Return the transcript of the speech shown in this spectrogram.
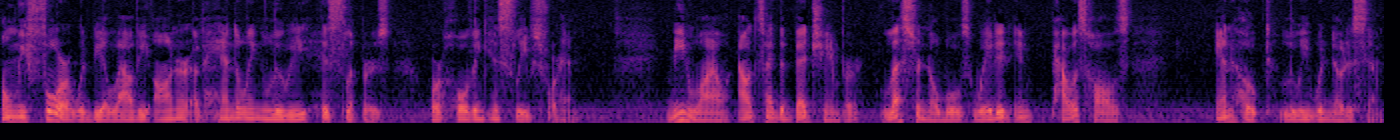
Only four would be allowed the honor of handling Louis his slippers or holding his sleeves for him. Meanwhile, outside the bedchamber, lesser nobles waited in palace halls and hoped Louis would notice him.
